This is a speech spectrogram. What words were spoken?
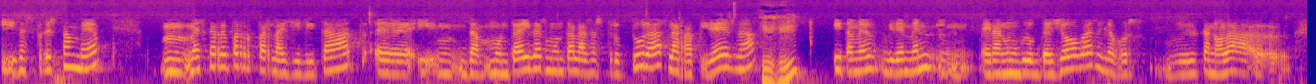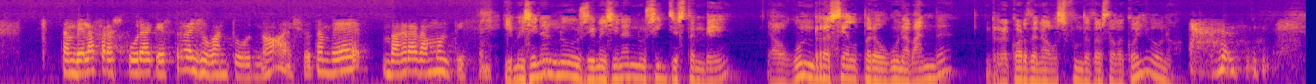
I després també més que res per, per l'agilitat eh, i de muntar i desmuntar les estructures, la rapidesa, uh mhm. -huh. i també, evidentment, eren un grup de joves i llavors, vull dir que no la, també la frescura aquesta de joventut, no? Això també va agradar moltíssim. Imaginant-nos imaginant-nos Sitges també, algun recel per alguna banda? Recorden els fundadors de la colla o no?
